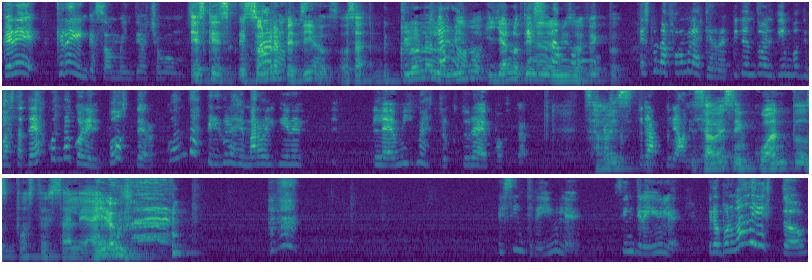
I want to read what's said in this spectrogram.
Cree- creen que son 28 booms. Es que es- son repetidos. O sea, clonan Claro. lo mismo y ya no tienen el mismo efecto. Es una fórmula que repiten todo el tiempo, tipo, hasta te das cuenta con el póster. ¿Cuántas películas de Marvel tienen la misma estructura de póster? ¿Sabes? ¿Sabes en cuántos pósters sale Iron Man? Es increíble, es increíble. Pero por más de esto,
